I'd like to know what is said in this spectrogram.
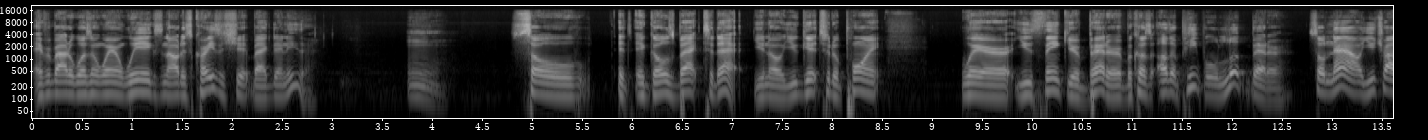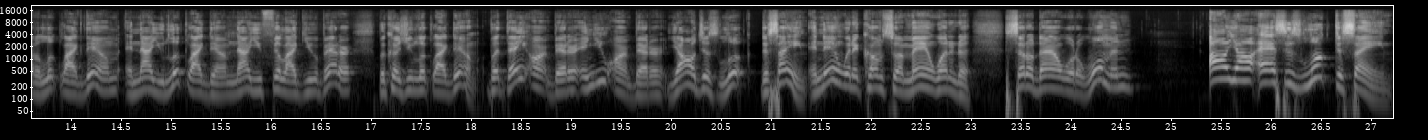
Everybody wasn't wearing wigs and all this crazy shit back then either. Mm. So it, it goes back to that. You know, you get to the point where you think you're better because other people look better. So now you try to look like them, and now you look like them. Now you feel like you're better because you look like them. But they aren't better, and you aren't better. Y'all just look the same. And then when it comes to a man wanting to settle down with a woman, all y'all asses look the same.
